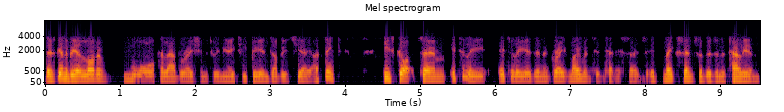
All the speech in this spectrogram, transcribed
there's going to be a lot of more collaboration between the ATP and WTA. I think he's got um, Italy. Italy is in a great moment in tennis, so it makes sense that there's an Italian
